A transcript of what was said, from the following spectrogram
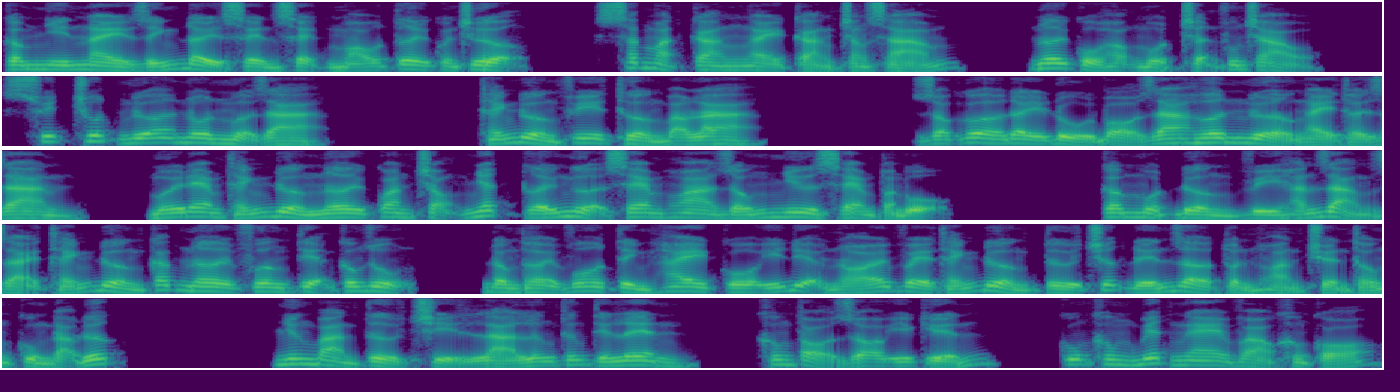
cầm nhìn này dính đầy sền sệt máu tươi quân trượng, sắc mặt càng ngày càng trắng xám, nơi cổ họng một trận phun trào, suýt chút nữa nôn mửa ra. Thánh đường phi thường bao la. Do gờ đầy đủ bỏ ra hơn nửa ngày thời gian, mới đem thánh đường nơi quan trọng nhất cưới ngựa xem hoa giống như xem toàn bộ. Cầm một đường vì hắn giảng giải thánh đường các nơi phương tiện công dụng, đồng thời vô tình hay cố ý địa nói về thánh đường từ trước đến giờ tuần hoàn truyền thống cùng đạo đức. Nhưng bản tử chỉ là lương thức tiến lên, không tỏ rõ ý kiến, cũng không biết nghe vào không có.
